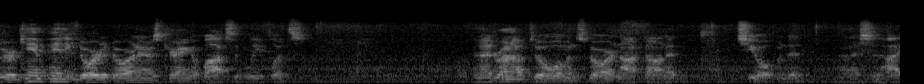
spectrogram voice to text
We were campaigning door to door, and I was carrying a box of leaflets and I'd run up to a woman's door and knocked on it. She opened it, and I said, Hi,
